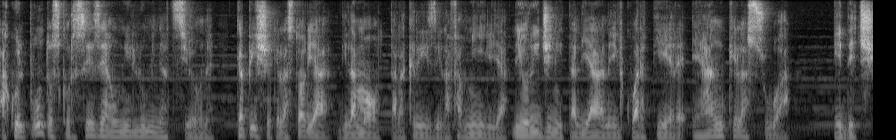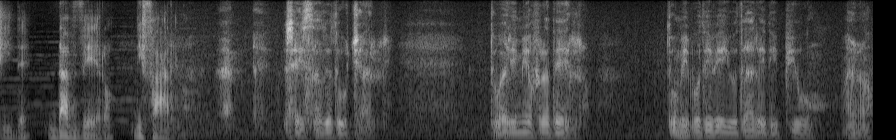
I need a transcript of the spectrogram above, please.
A quel punto Scorsese ha un'illuminazione. Capisce che la storia di LaMotta, la crisi, la famiglia, le origini italiane, il quartiere è anche la sua e decide davvero di farlo. Sei stato tu, Charlie. Tu eri mio fratello. Tu mi potevi aiutare di più, ma no.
